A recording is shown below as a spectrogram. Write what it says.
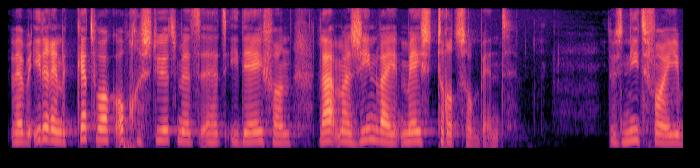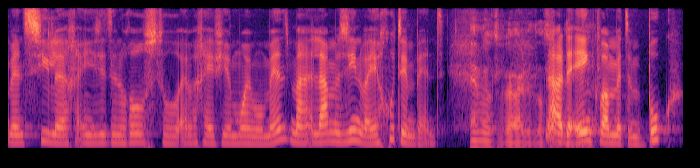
we hebben iedereen de catwalk opgestuurd met het idee van... laat maar zien waar je het meest trots op bent. Dus niet van je bent zielig en je zit in een rolstoel en we geven je een mooi moment... maar laat maar zien waar je goed in bent. En wat waren dat? Nou, de een kwam met een boek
